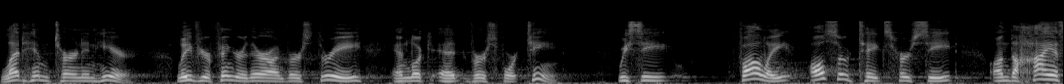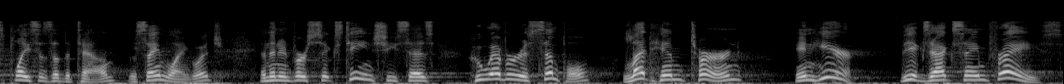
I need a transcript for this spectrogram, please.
let him turn and hear. Leave your finger there on verse 3 and look at verse 14. We see Folly also takes her seat on the highest places of the town, the same language, And then in verse 16, she says, Whoever is simple, let him turn in here. The exact same phrase.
